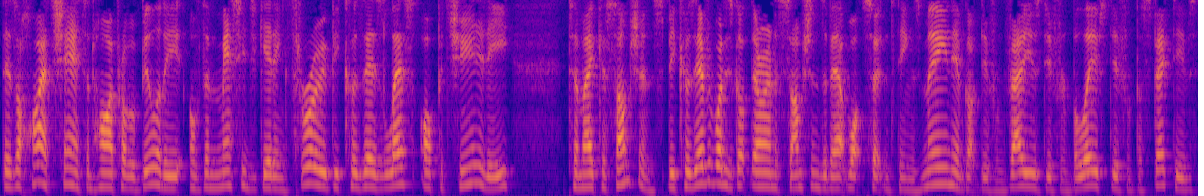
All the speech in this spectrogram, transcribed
there's a higher chance and higher probability of the message getting through because there's less opportunity to make assumptions because everybody's got their own assumptions about what certain things mean. They've got different values, different beliefs, different perspectives.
